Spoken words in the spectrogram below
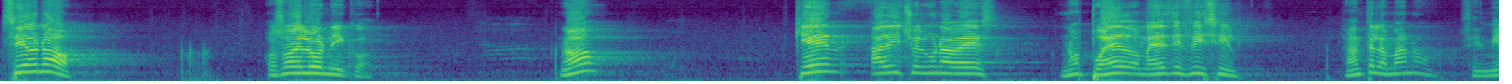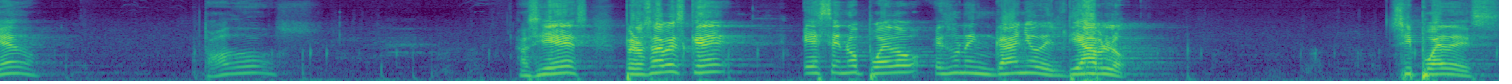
¿Sí o no? ¿O soy el único? ¿No? ¿Quién ha dicho alguna vez, no puedo, me es difícil? Levante la mano, sin miedo. Todos. Así es. Pero ¿sabes qué? Ese no puedo es un engaño del diablo. Si puedes.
